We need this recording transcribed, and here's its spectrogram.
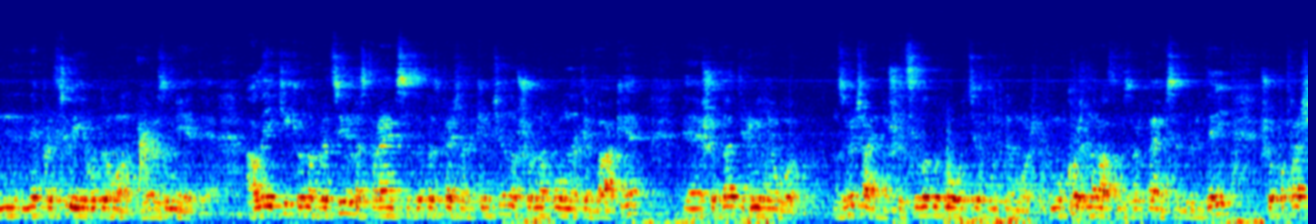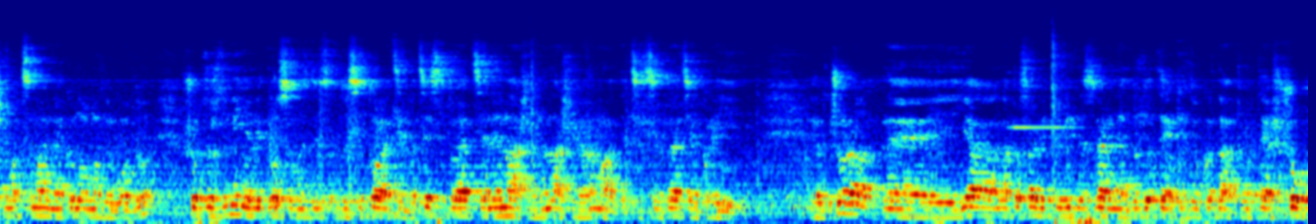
не працює водогон, ви розумієте. Але як тільки воно працює, ми стараємося забезпечити таким чином, щоб наповнити баки, е, щоб дати людям воду. Звичайно, що цілодобово цього бути не може. Тому кожен раз ми звертаємося до людей, щоб, по-перше, максимально економили воду, щоб з розумінням відносились до, до ситуації, бо це ситуація не наша, не нашої громади, це ситуація в Україні. Е, Вчора е, я написав відповідне звернення до ДОТЕК і до КОДА про те, що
